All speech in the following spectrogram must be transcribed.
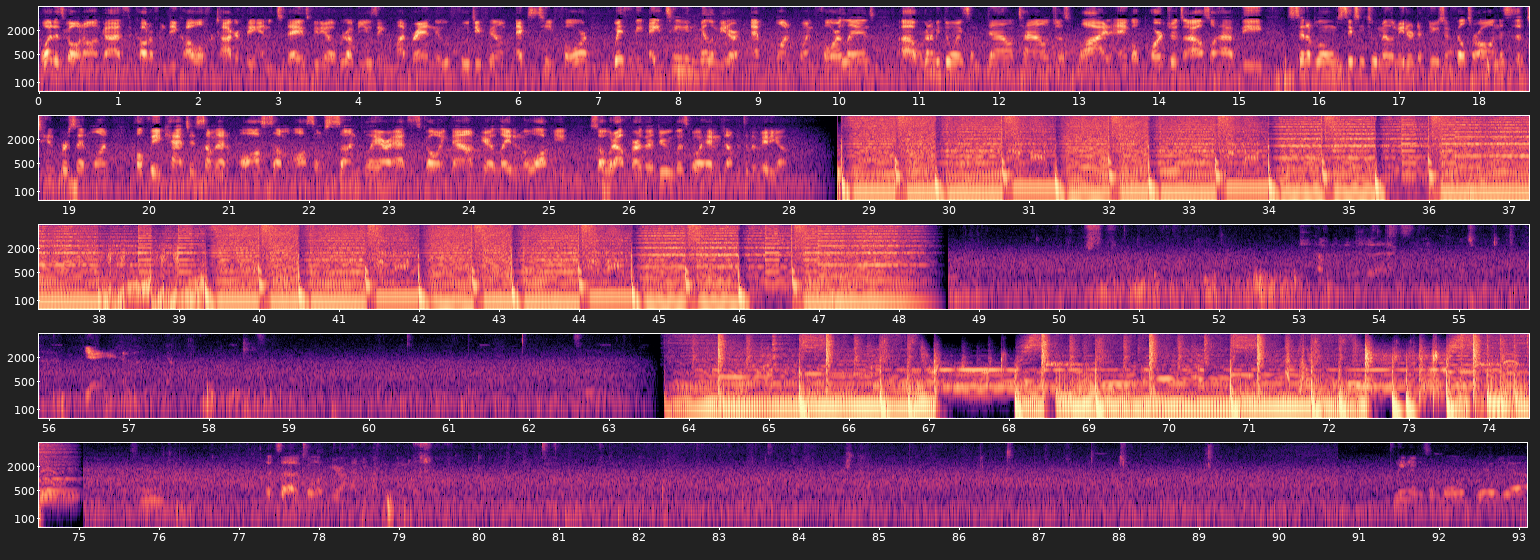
What is going on guys? Dakota from D Caldwell Photography and in today's video we're going to be using my brand new Fujifilm X-T4 with the 18 millimeter f1.4 lens. Uh, we're going to be doing some downtown just wide angle portraits. I also have the Cinebloom 62 millimeter diffusion filter on. This is a 10% one. Hopefully it catches some of that awesome, awesome sun glare as it's going down here late in Milwaukee. So without further ado, let's go ahead and jump into the video. Lean in just a little bit, yeah.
